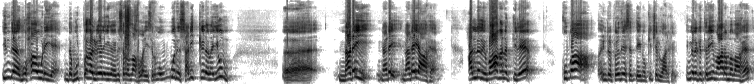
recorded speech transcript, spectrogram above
இந்த முஹாவுடைய இந்த முற்பகல் வேலையில் நபி ஸல்லல்லாஹு ஒவ்வொரு சனிக்கிழமையும் நடை நடை நடையாக அல்லது வாகனத்திலே குபா என்ற பிரதேசத்தை நோக்கி செல்வார்கள். எங்களுக்கு தெரியும் ஆரம்பமாக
